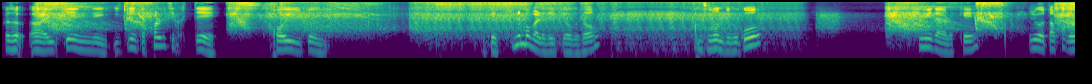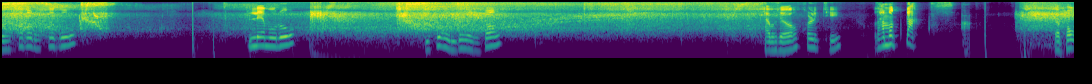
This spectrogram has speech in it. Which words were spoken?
그래서 아 이 게임인데 이 게임 진짜 퀄리티 그때 거의 좀 이렇게 푸는 법 알려드릴게요 여기서 한두번 누르고 씁니다 이렇게. 그리고 딱 여기 파도를 쓰고 플램으로 이쪽을 이동해줘서 잘 보세요 퀄리티. 한번 딱 아. 버,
